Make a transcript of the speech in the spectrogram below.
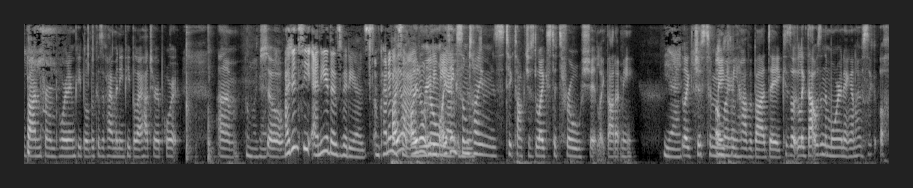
banned from reporting people because of how many people I had to report. Um Oh my god. so I didn't see any of those videos. I'm kind of I don't, I don't really know. I think in the- sometimes TikTok just likes to throw shit like that at me. Yeah. Like just to Oh make my me have a bad day cuz like that was in the morning and I was like, "Oh,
